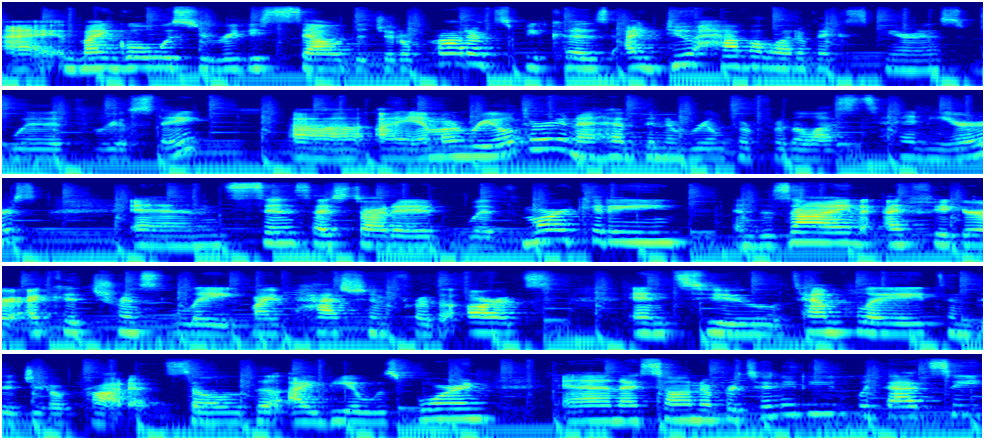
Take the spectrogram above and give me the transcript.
I, my goal was to really sell digital products because I do have a lot of experience with real estate. Uh, I am a realtor and I have been a realtor for the last 10 years. And since I started with marketing and design, I figured I could translate my passion for the arts into templates and digital products. So the idea was born and I saw an opportunity with Etsy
